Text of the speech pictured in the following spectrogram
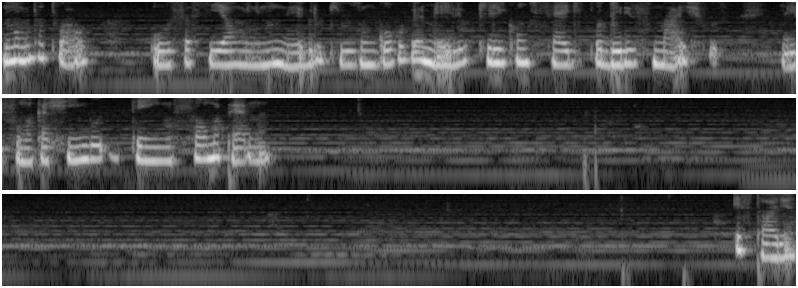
No momento atual, o Saci é um menino negro que usa um gorro vermelho que lhe concede poderes mágicos. Ele fuma cachimbo e tem só uma perna. História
